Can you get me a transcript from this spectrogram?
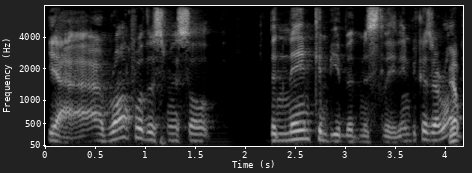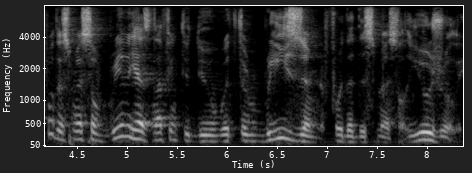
Yeah, a wrongful dismissal, the name can be a bit misleading because a wrongful yep. dismissal really has nothing to do with the reason for the dismissal, usually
